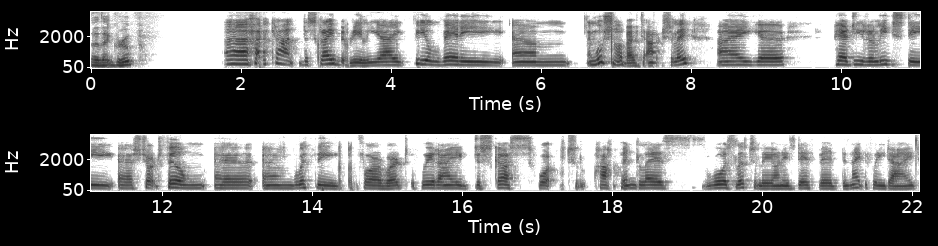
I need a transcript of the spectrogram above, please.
uh, that group? Uh, I can't describe it really. I feel very um, emotional about it actually. I uh, he released a, a short film uh, um, with the forward where I discuss what happened. Les was literally on his deathbed the night before he died.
